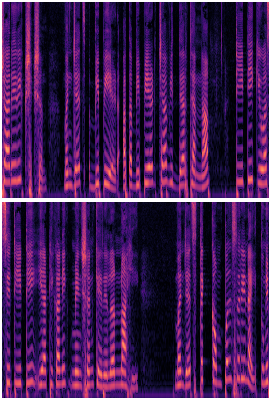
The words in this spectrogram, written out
शारीरिक शिक्षण म्हणजेच बी पी एड आता बी पी एडच्या विद्यार्थ्यांना टी टी किंवा सी टी टी या ठिकाणी मेन्शन केलेलं नाही. म्हणजेच ते कंपल्सरी नाही. तुम्ही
